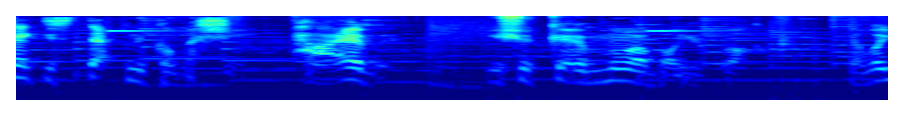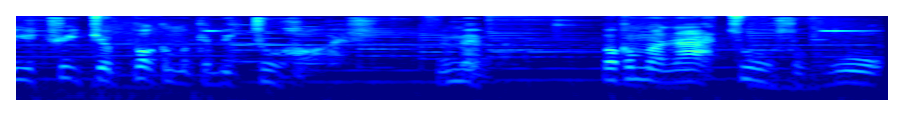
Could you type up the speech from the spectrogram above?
Take this technical machine. However, you should care more about your Pokemon. The way you treat your Pokemon can be too harsh. Remember, Pokemon are not tools of war.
